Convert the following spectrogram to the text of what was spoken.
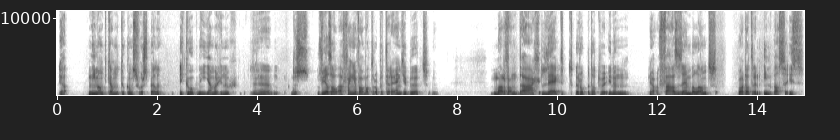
Ja, niemand kan de toekomst voorspellen. Ik ook niet, jammer genoeg. Uh, dus veel zal afhangen van wat er op het terrein gebeurt. Maar vandaag lijkt het erop dat we in een ja, fase zijn beland waar dat er een impasse is.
